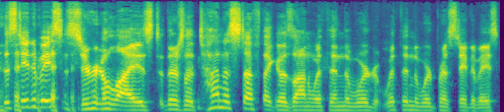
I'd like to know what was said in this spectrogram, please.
this database is serialized. There's a ton of stuff that goes on within the word within the WordPress database.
